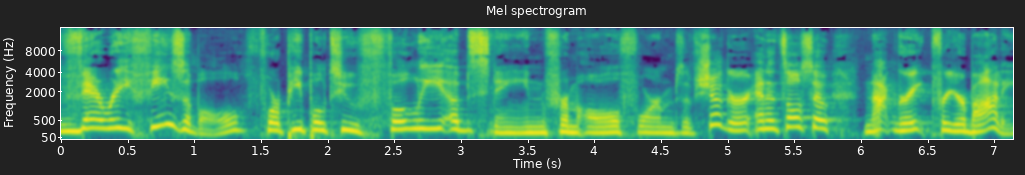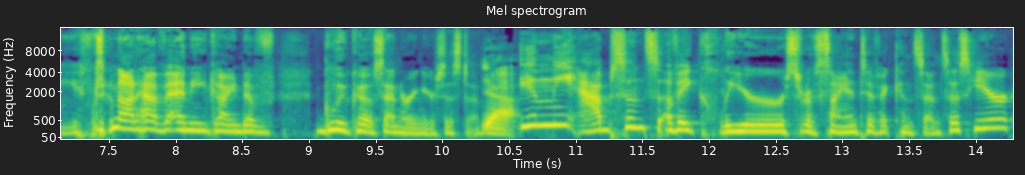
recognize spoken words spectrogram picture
very feasible for people to fully abstain from all forms of sugar. And it's also not great for your body to not have any kind of glucose entering your system. Yeah. In the absence of a clear sort of scientific consensus here,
